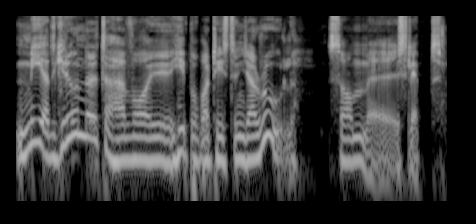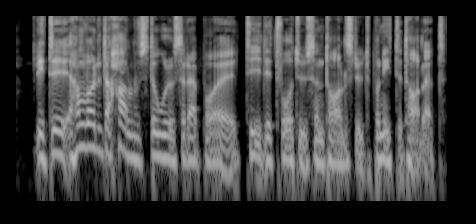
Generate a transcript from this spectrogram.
medgrundare till det här var ju hiphopartisten Ja Rule som eh, släppt. Lite, han var lite halvstor och sådär på eh, tidigt 2000-tal, slutet på 90-talet.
